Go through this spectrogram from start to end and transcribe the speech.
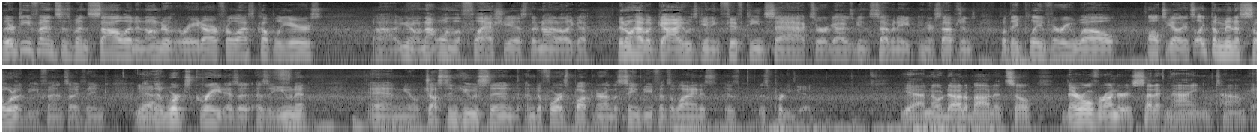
Their defense has been solid and under the radar for the last couple of years. Uh, you know, not one of the flashiest. They're not like a. They don't have a guy who's getting 15 sacks or a guy who's getting seven, eight interceptions, but they play very well altogether. It's like the Minnesota defense, I think. Yeah. It works great as a as a unit. And you know, Justin Houston and DeForest Buckner on the same defensive line is is, is pretty good. Yeah, no doubt about it. So their over under is set at nine, Tom. Yeah.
